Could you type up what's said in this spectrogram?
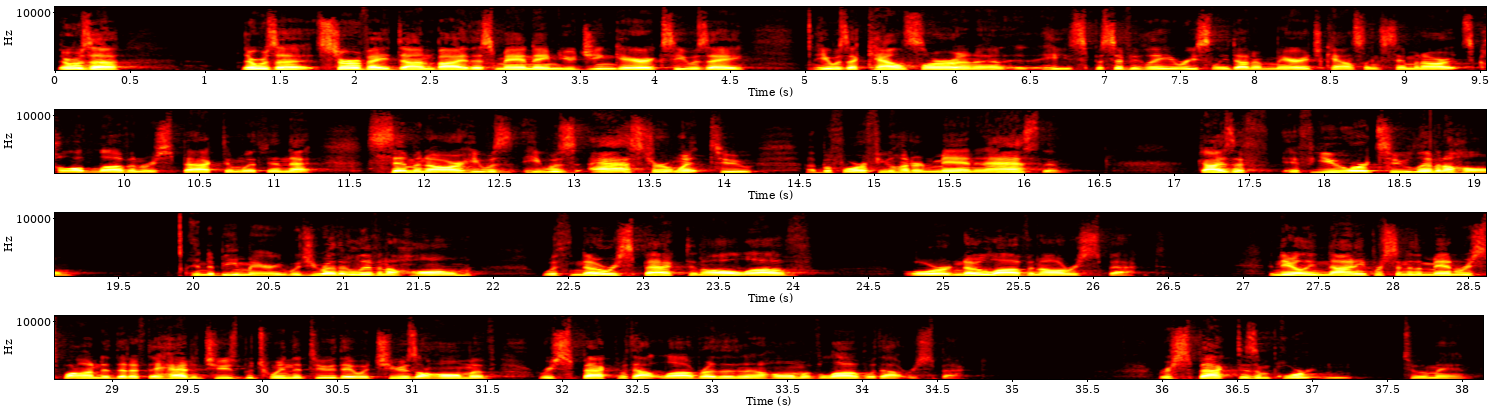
There was a there was a survey done by this man named Eugene Garrix. He was a he was a counselor, and a, he specifically recently done a marriage counseling seminar. It's called Love and Respect, and within that seminar, he was he was asked or went to uh, before a few hundred men and asked them, guys, if if you were to live in a home and to be married, would you rather live in a home with no respect and all love or no love and all respect? And nearly 90% of the men responded that if they had to choose between the two, they would choose a home of respect without love rather than a home of love without respect. Respect is important to a man.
